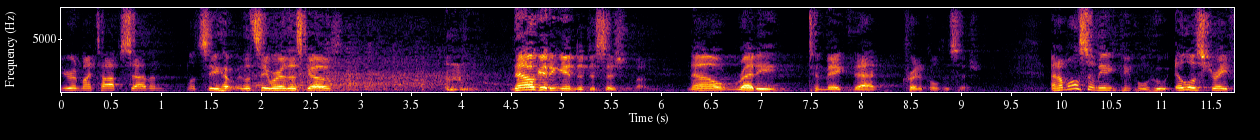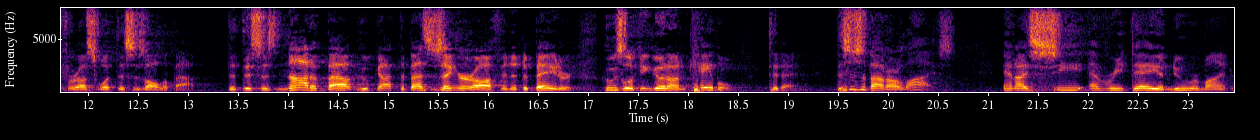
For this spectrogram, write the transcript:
You're in my top seven. Let's see, how, let's see where this goes. now getting into decision mode. Now ready to make that critical decision. And I'm also meeting people who illustrate for us what this is all about. That this is not about who got the best zinger off in a debate or who's looking good on cable today. This is about our lives. And I see every day a new reminder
